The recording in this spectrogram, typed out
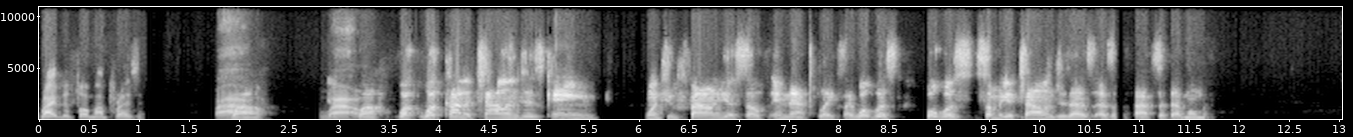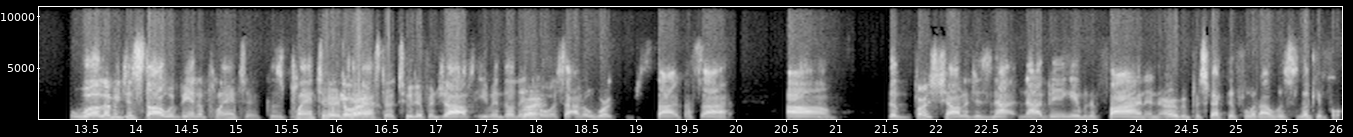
right before my present. Wow. Wow. Wow. Wow. What what kind of challenges came once you found yourself in that place? Like what was what was some of your challenges as as a pastor at that moment? Well, let me just start with being a planter, because planter and All right. pastor are two different jobs, even though they Right. coincide or work side by side. Um, the first challenge is not not being able to find an urban perspective for what I was looking for.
